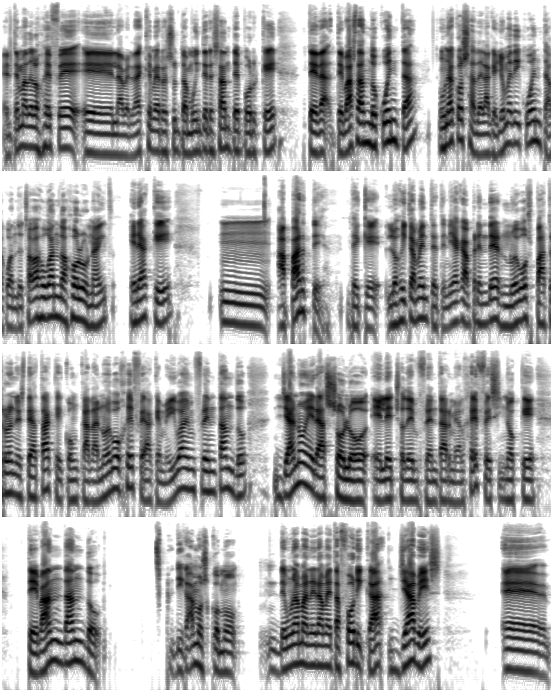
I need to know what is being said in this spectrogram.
El tema de los jefes, eh, la verdad es que me resulta muy interesante porque te, te vas dando cuenta. Una cosa de la que yo me di cuenta cuando estaba jugando a Hollow Knight era que, mm, aparte de que lógicamente tenía que aprender nuevos patrones de ataque con cada nuevo jefe a que me iba enfrentando, ya no era solo el hecho de enfrentarme al jefe, sino que te van dando, digamos, como de una manera metafórica, llaves eh,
